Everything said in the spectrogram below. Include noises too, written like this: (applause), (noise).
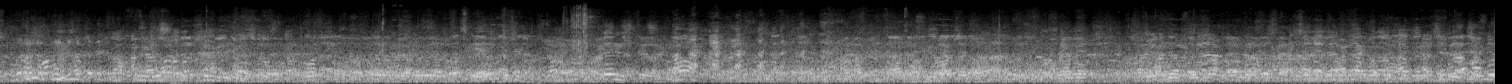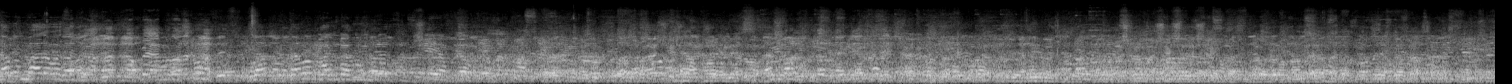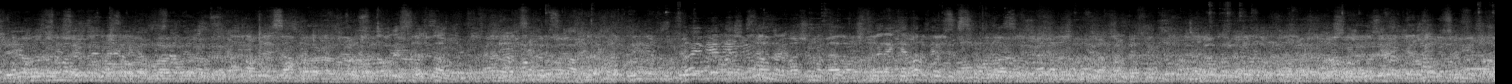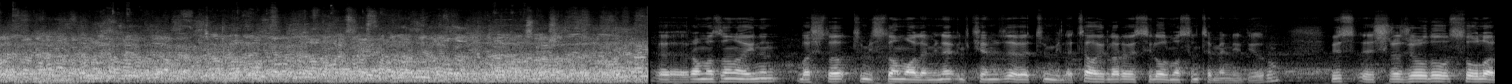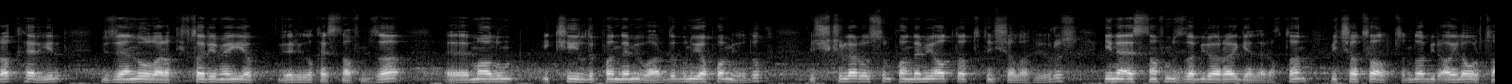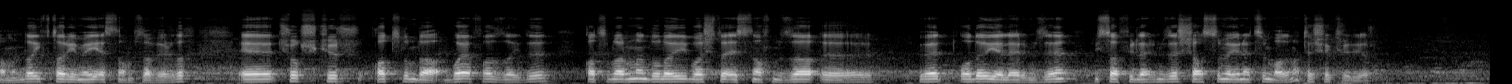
Tamam bana bana. Tamam bana Şey yap yap. Ramazan ayının başta tüm İslam alemine, ülkemize ve tüm millete hayırlara vesile olmasını temenni ediyorum. Biz e, Şıracı olarak her yıl düzenli olarak iftar yemeği yap, veriyorduk esnafımıza. Ee, malum iki yıldır pandemi vardı, bunu yapamıyorduk. E, şükürler olsun pandemiyi atlattık inşallah diyoruz. Yine esnafımızla bir araya gelerekten bir çatı altında, bir aile ortamında iftar yemeği esnafımıza verdik. Ee, çok şükür katılım da baya fazlaydı. Katılımlarından dolayı başta esnafımıza e, ve oda üyelerimize, misafirlerimize şahsım ve yönetim adına teşekkür ediyorum.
